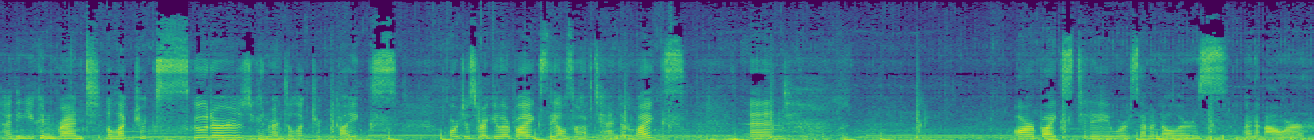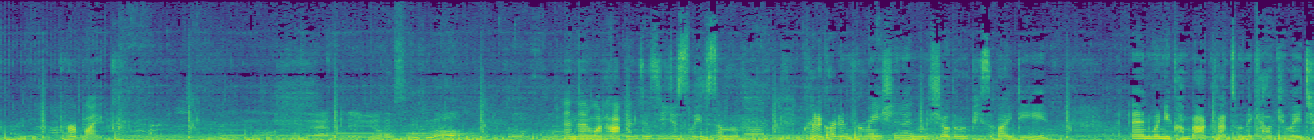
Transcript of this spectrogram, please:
I think you can rent electric scooters, you can rent electric bikes, or just regular bikes. They also have tandem bikes. And our bikes today were $7 an hour per bike. And then what happens is you just leave some credit card information and you show them a piece of ID. And when you come back, that's when they calculate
